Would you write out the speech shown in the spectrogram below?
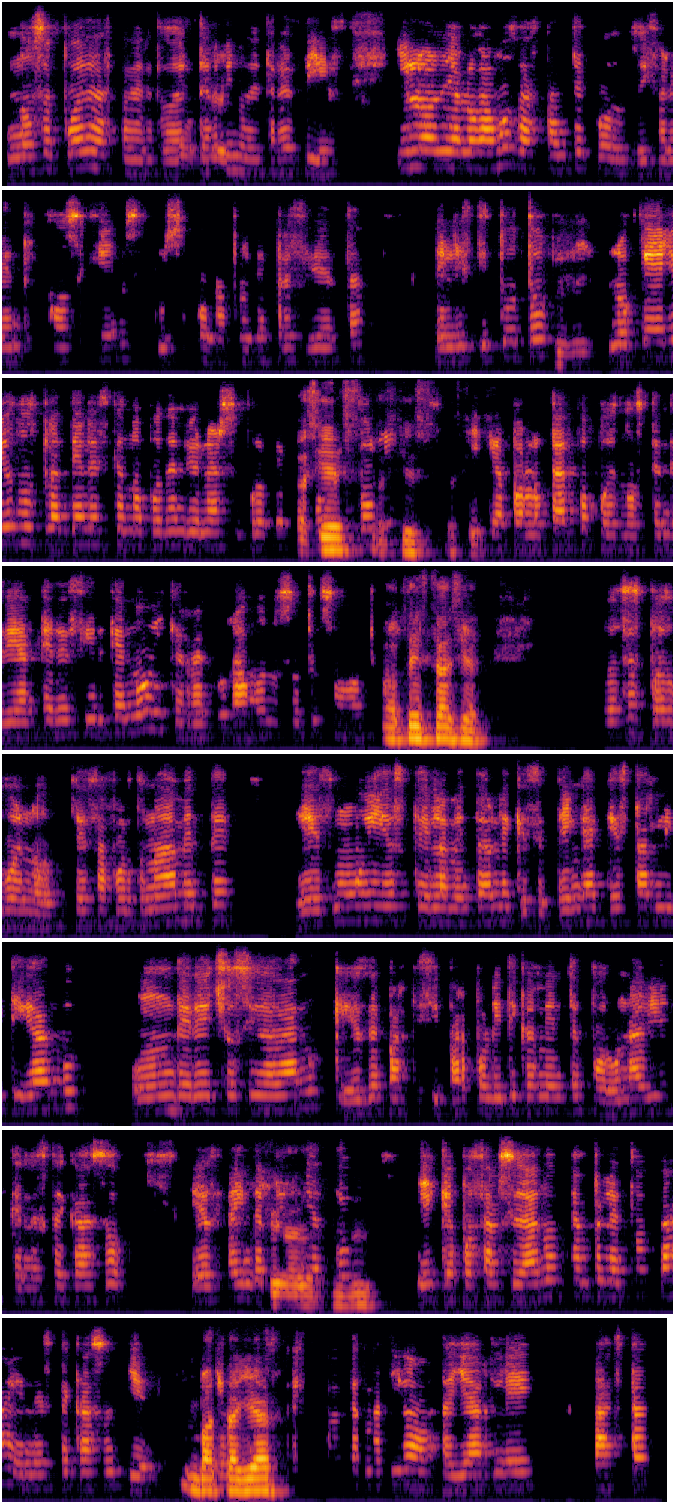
no se puede hasta dentro del término de tres días. Y lo dialogamos bastante con los diferentes consejeros, incluso con la propia presidenta del instituto. Lo que ellos nos plantean es que no pueden violar su propia así es, así es, y que por lo tanto pues nos tendrían que decir que no y que recurramos nosotros a otra, otra instancia. Entonces, pues bueno, desafortunadamente es muy este, lamentable que se tenga que estar litigando un derecho ciudadano que es de participar políticamente por una vía que en este caso es la independiente y que pues al ciudadano siempre le toca en este caso quien, batallar. alternativa batallarle bastante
